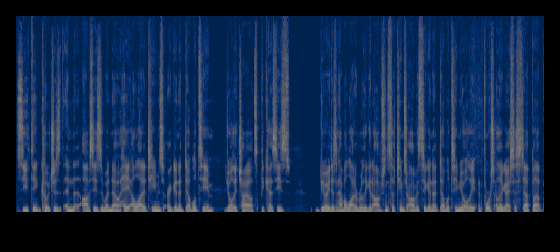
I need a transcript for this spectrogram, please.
So you think coaches in the offseason would know, hey, a lot of teams are going to double team Yoeli Childs because he's BYU doesn't have a lot of really good options. So teams are obviously going to double team Yoeli and force other guys to step up.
